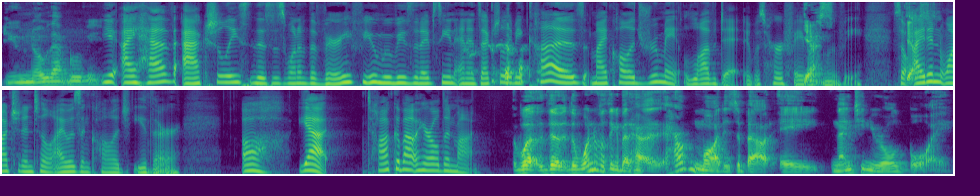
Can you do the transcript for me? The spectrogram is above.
Do you know that movie? Yeah, I have actually. This is one of the very few movies that I've seen, and it's actually because my college roommate loved it. It was her favorite Yes. movie. So Yes. I didn't watch it until I was in college either. Oh, yeah. Talk about Harold and Maude. Well, the the wonderful thing about Harold and Maude is about a 19 year old boy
